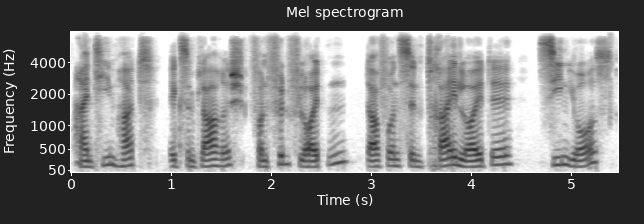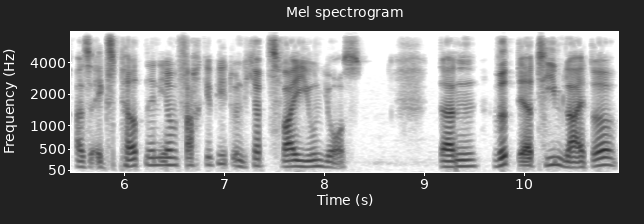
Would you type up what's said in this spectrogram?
ein Team hat, exemplarisch, von fünf Leuten, davon sind drei Leute Seniors, also Experten in ihrem Fachgebiet und ich habe zwei Juniors. Dann wird der Teamleiter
